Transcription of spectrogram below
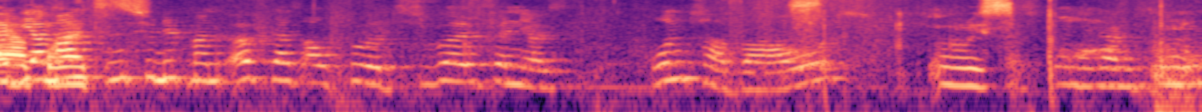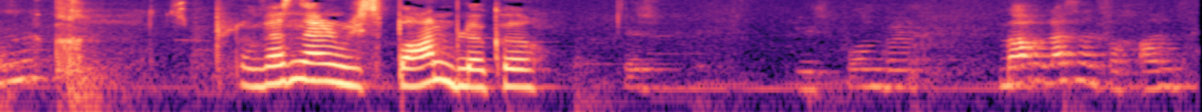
Feuerbrett. Diamanten findet man öfters auch für 12, wenn ihr es runterbaut. Respawn. Was sind denn Respawn-Blöcke? Respawn will- Mach, lass einfach an.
